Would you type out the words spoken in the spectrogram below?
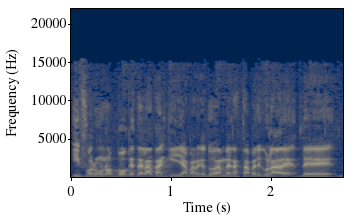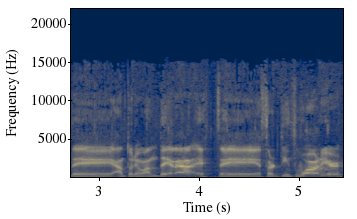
y fueron unos boquetes de la taquilla. Para que tú veas, mira, esta película de, de, de Antonio Bandera, este 13th Warrior,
